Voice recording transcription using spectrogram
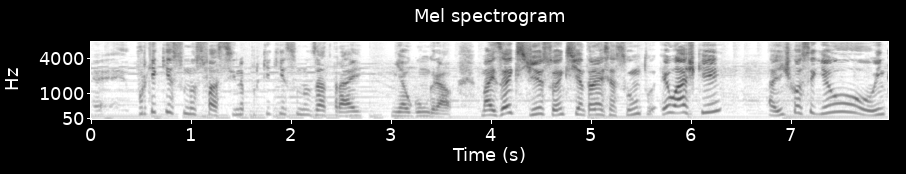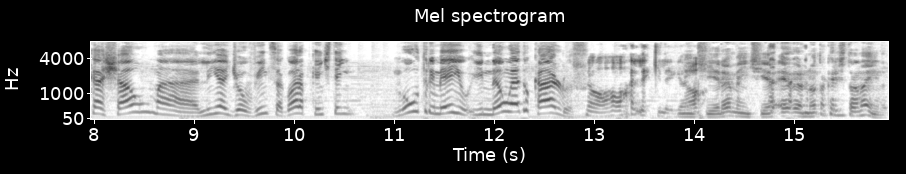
é, por que, que isso nos fascina? Por que, que isso nos atrai em algum grau? Mas antes disso, antes de entrar nesse assunto, eu acho que a gente conseguiu encaixar uma linha de ouvintes agora, porque a gente tem outro e-mail e não é do Carlos. Olha que legal. Mentira, mentira. Eu não tô acreditando ainda.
